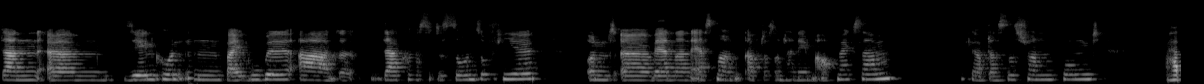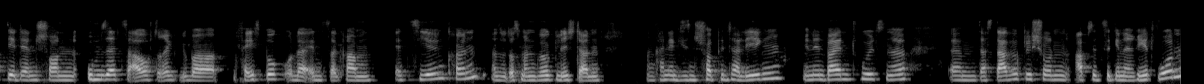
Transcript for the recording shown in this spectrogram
dann ähm, sehen Kunden bei Google, ah, da, da, kostet es so und so viel und äh, werden dann erstmal auf das Unternehmen aufmerksam. Ich glaube, das ist schon ein Punkt. Habt ihr denn schon Umsätze auch direkt über Facebook oder Instagram erzielen können? Also, dass man wirklich dann, man kann ja diesen Shop hinterlegen in den beiden Tools, ne? Ähm, dass da wirklich schon Absätze generiert wurden?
